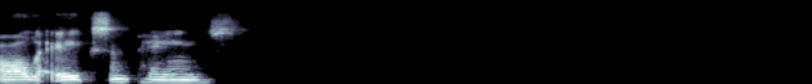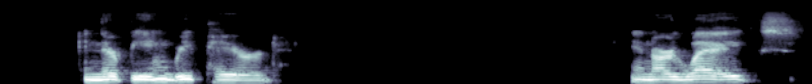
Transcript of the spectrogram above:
all aches and pains. And they're being repaired in our legs,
